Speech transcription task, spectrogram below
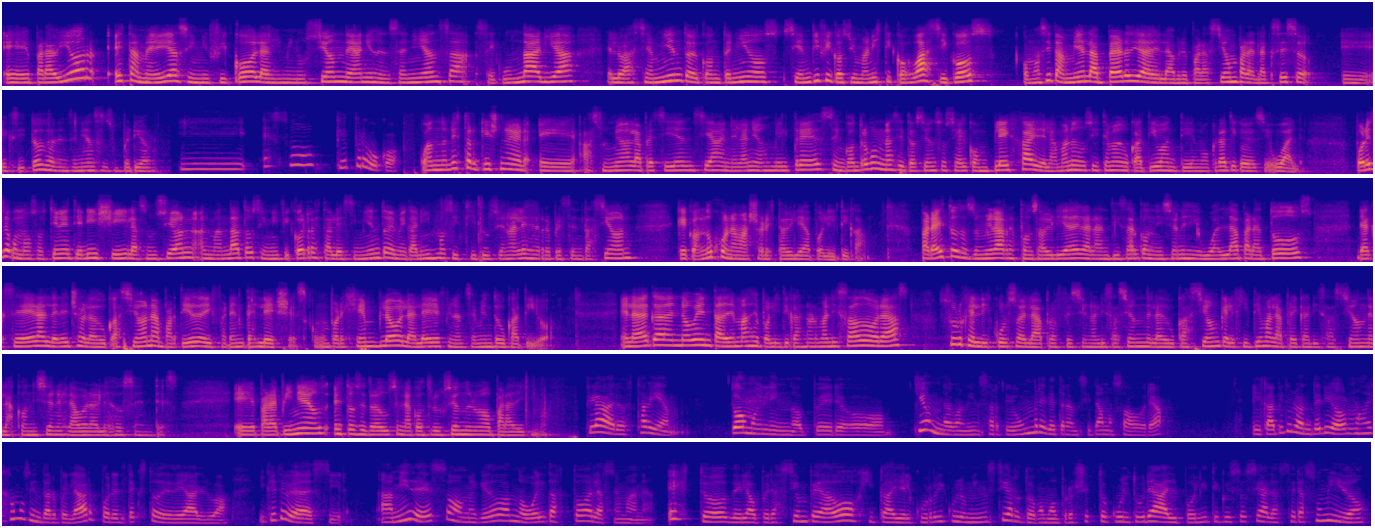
Eh, para Bior, esta medida significó la disminución de años de enseñanza secundaria, el vaciamiento de contenidos científicos y humanísticos básicos, como así también la pérdida de la preparación para el acceso eh, exitoso a la enseñanza superior. ¿Y ¿Qué provocó? Cuando Néstor Kirchner eh, asumió la presidencia en el año 2003, se encontró con una situación social compleja y de la mano de un sistema educativo antidemocrático y desigual. Por eso, como sostiene Thierry, la asunción al mandato significó el restablecimiento de mecanismos institucionales de representación que condujo a una mayor estabilidad política. Para esto se asumió la responsabilidad de garantizar condiciones de igualdad para todos, de acceder al derecho a la educación a partir de diferentes leyes, como por ejemplo la Ley de Financiamiento Educativo. En la década del 90, además de políticas normalizadoras, surge el discurso de la profesionalización de la educación que legitima la precarización de las condiciones laborales docentes. Eh, para Pineus, esto se traduce en la construcción de un nuevo paradigma. Claro, está bien, todo muy lindo, pero ¿qué onda con la incertidumbre que transitamos ahora? El capítulo anterior nos dejamos interpelar por el texto de De Alba. ¿Y qué te voy a decir? A mí de eso me quedó dando vueltas toda la semana. Esto de la operación pedagógica y el currículum incierto como proyecto cultural, político y social a ser asumido,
